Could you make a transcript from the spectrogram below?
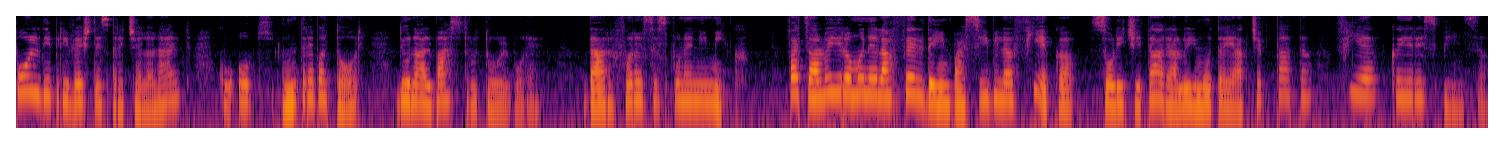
Poldi privește spre celălalt cu ochi întrebători de un albastru tulbure, dar fără să spune nimic. Fața lui rămâne la fel de impasibilă, fie că solicitarea lui mută e acceptată, fie că e respinsă.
